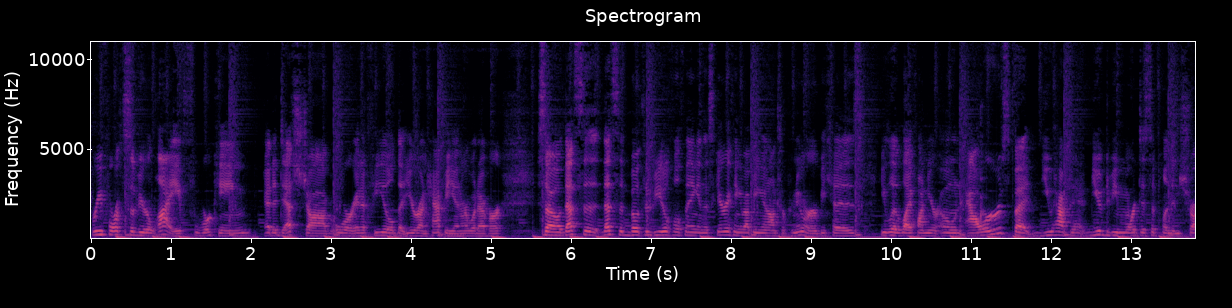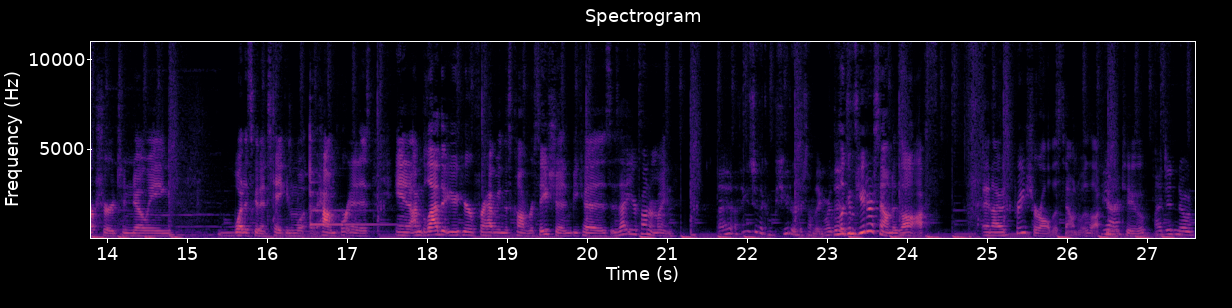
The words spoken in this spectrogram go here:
three fourths of your life working at a desk job or in a field that you're unhappy in or whatever. So that's the that's the both the beautiful thing and the scary thing about being an entrepreneur because you live life on your own hours, but you have to you have to be more disciplined and structured to knowing what it's going to take and what, how important it is. And I'm glad that you're here for having this conversation because is that your phone or mine? I, think it's the computer or something. Or The computer sound is off, and I was pretty sure all the sound was off Yeah. here too. I did know.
